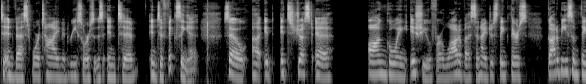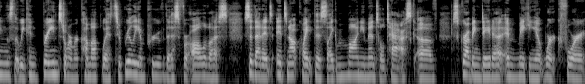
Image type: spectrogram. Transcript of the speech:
to invest more time and resources into into fixing it. So uh, it it's just a ongoing issue for a lot of us, and I just think there's got to be some things that we can brainstorm or come up with to really improve this for all of us so that it's it's not quite this like monumental task of scrubbing data and making it work for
